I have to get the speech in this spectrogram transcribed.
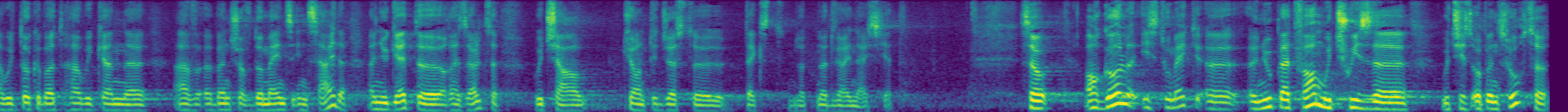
I will talk about how we can uh, have a bunch of domains inside, and you get uh, results which are currently just uh, text, not, not very nice yet. So our goal is to make a, a new platform which is, uh, which is open source uh,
